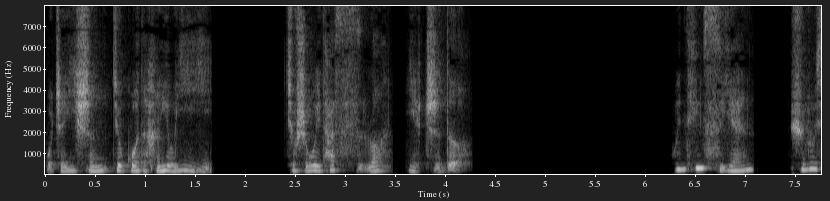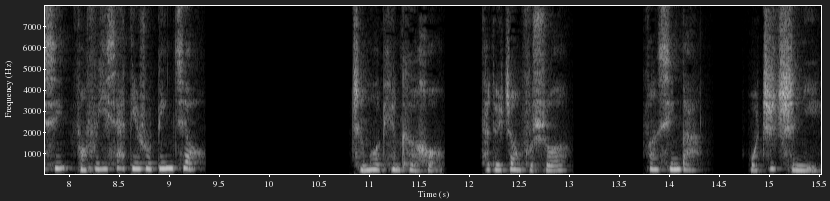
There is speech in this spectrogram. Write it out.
我这一生就过得很有意义，就是为他死了也值得。”闻听此言，徐露西仿佛一下跌入冰窖。沉默片刻后。她对丈夫说：“放心吧，我支持你。”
